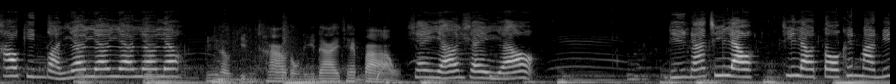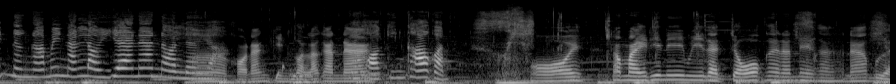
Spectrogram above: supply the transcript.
ข้าวกินก่อนเร็วเร็วเร็วเร็วเร็วนี่เรากินข้าวตรงนี้ได้ใช่เปล่า ใช่แล้วใช่แล้วดีนะที่เราที่เราโตขึ้นมานิดนึงนะไม่นั้นเราแย่แน่นอนเลยอะเออขอนั่งกินก่อนแล้วกันนะเดี๋ยวขอกินข้าวก่อน โอ้ยทำไมที่นี่มีแต่โจ๊กแค่นั้นเองอะน่าเบื่อ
